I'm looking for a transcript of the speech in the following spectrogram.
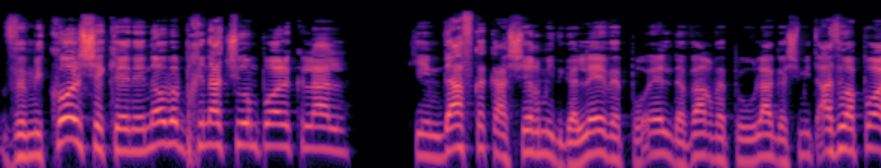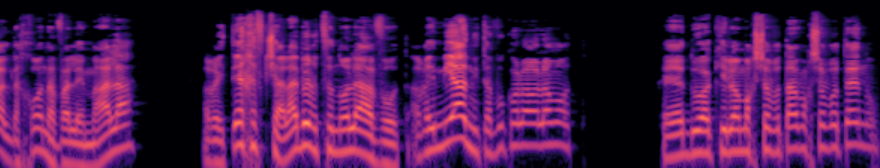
ומכל שכן אינו בבחינת שום פועל כלל. כי אם דווקא כאשר מתגלה ופועל דבר ופעולה גשמית, אז הוא הפועל, נכון, אבל למעלה? הרי תכף כשעלה ברצונו להוות, הרי מיד נתהוו כל העולמות. כידוע כי לא מחשבותיו מחשבותינו.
